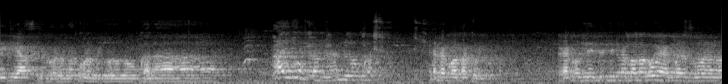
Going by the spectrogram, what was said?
দেখি আজকে ঘটনা করবে কোনো নৌকা না। একটা কথা কই। এখন যে তিনটা কথা কই, একবার সময় না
